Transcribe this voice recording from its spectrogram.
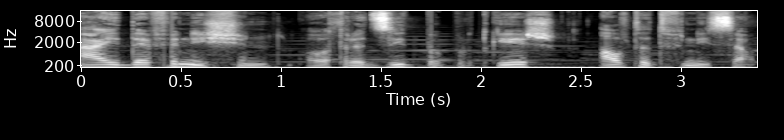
High Definition, ou traduzido para português, alta definição.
